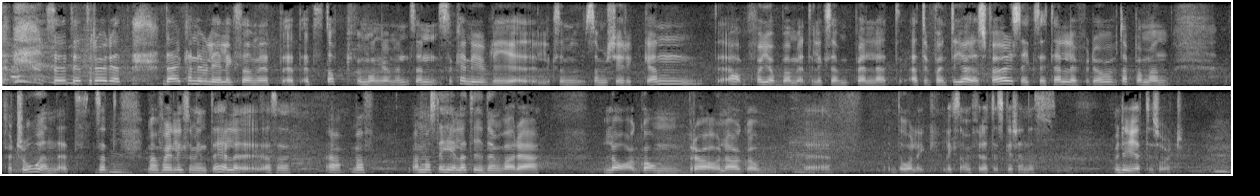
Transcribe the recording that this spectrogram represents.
så att jag tror att där kan det bli liksom ett, ett, ett, stopp för många men sen så kan det ju bli liksom, som kyrkan får jobba med till exempel att, att det får inte göras för sexigt heller för då tappar man förtroendet. Så att mm. man får liksom inte heller, alltså, ja, man, man måste hela tiden vara lagom bra och lagom eh, dålig liksom, för att det ska kännas... Men det är jättesvårt. Mm.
